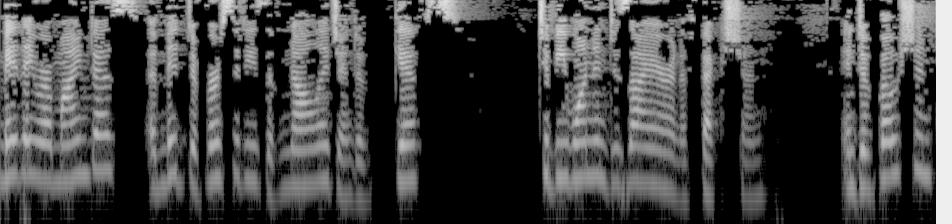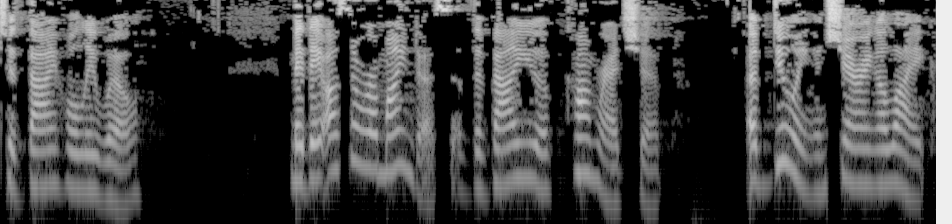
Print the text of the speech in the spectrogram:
May they remind us, amid diversities of knowledge and of gifts, to be one in desire and affection, in devotion to thy holy will. May they also remind us of the value of comradeship, of doing and sharing alike.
